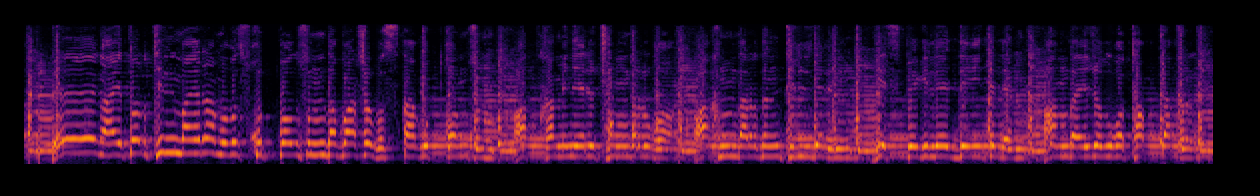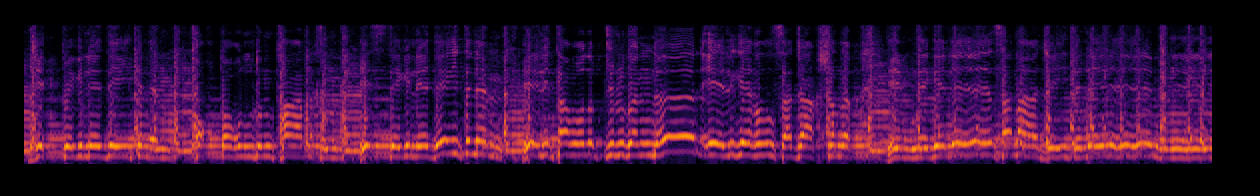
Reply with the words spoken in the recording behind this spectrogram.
айтор тил майрамыбыз кут болсун да башыбызга кут консун атка минери чоңдорго акындардын тилдерин кеспегиле дейт элем андай жолго таптакыр жетпегиле дейт элем токтогулдун тарыхын эстегиле дейт элем элита болуп жүргөндөр элге кылса жакшылык эмне келе сана жейт элем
